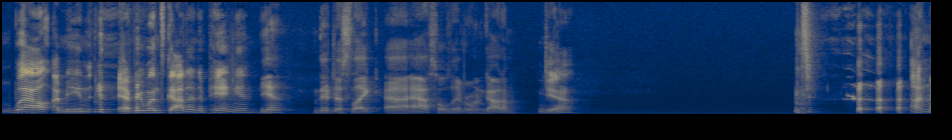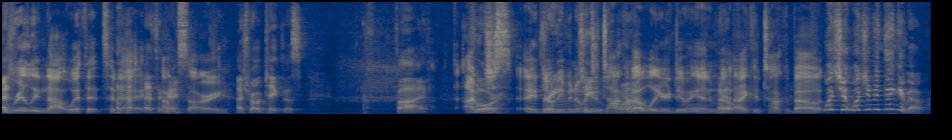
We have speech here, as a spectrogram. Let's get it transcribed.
Well, I mean, everyone's got an opinion. Yeah, they're just like uh, assholes. Everyone got them. Yeah. I'm really not with it today. That's okay. I'm sorry. I should probably take this. Five. I'm four, just I don't even know what to talk one. about while you're doing it. I, mean, Oh. I could talk about What you what you been thinking about?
